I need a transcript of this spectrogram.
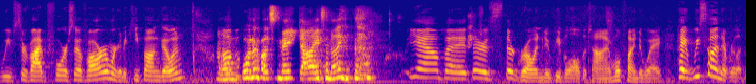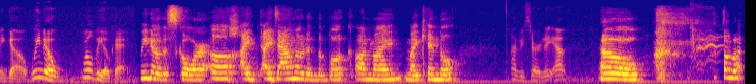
we've survived four so far, and we're gonna keep on going. Uh, Um, before- one of us may die tonight, though. Yeah, but there's they're growing new people all the time. We'll find a way. Hey, we saw Never Let Me Go. We know we'll be okay. We know the score. Ugh, I, I downloaded the book on my, my Kindle. Have you started it yet? Oh, I'm, a,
